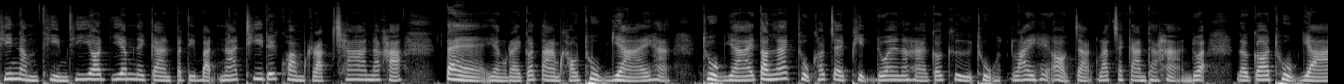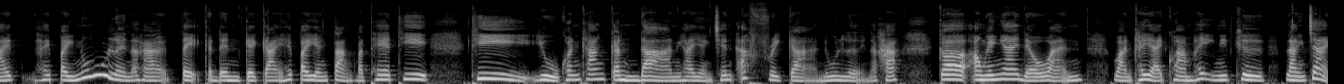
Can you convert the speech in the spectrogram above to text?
ที่นำทีมที่ยอดเยี่ยมในการปฏิบัติหน้าที่ด้วยความรักชาตินะคะ แต่อย่างไรก็ตามเขาถูกย้ายค่ะ ถูกย้ายตอนแรกถูกเข้าใจผิดด้วยนะคะ ก็คือถูกไล่ให้ออกจากราชการทหารด้วย แล้วก็ถูกย้ายให้ไปนู่นเลยนะคะ เตะกระเด็นไกลๆ ให้ไปยังต่างประเทศที่ที่อยู่ค่อนข้างกันดารค่ะ อย่างเช่นแอฟริกานู่นเลยนะคะ ก็เอาง่าย ๆ เดี๋ยวหวานหวานขยายความให้อีกนิดคือ หลังจาก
